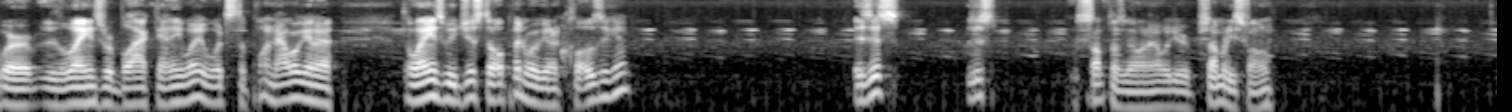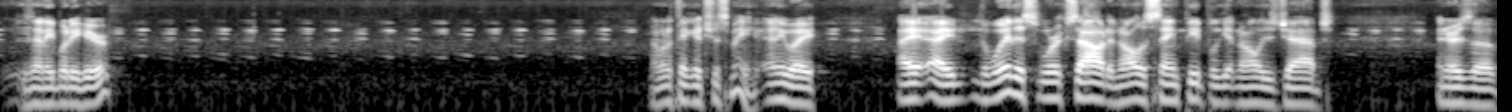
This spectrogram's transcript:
where the lanes were blocked anyway. What's the point? Now we're to the lanes we just opened. We're to close again. Is this this something's going on with your somebody's phone. Is anybody here? I'm gonna think it's just me. Anyway, I, I the way this works out, and all the same people getting all these jobs. And there's a,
